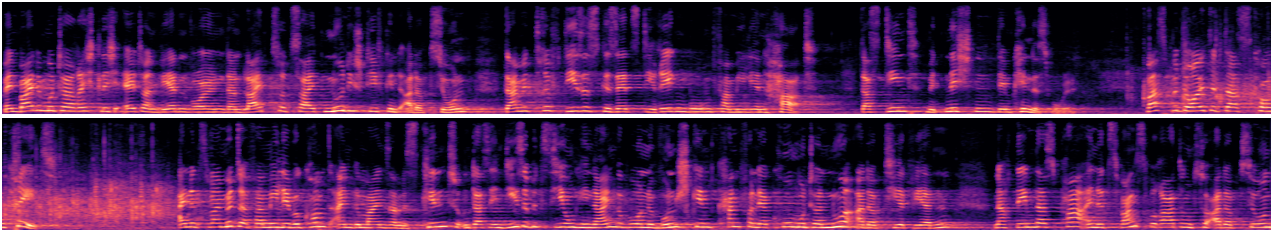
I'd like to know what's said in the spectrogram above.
Wenn beide mutterrechtlich Eltern werden wollen, dann bleibt zurzeit nur die Stiefkindadoption. Damit trifft dieses Gesetz die Regenbogenfamilien hart. Das dient mitnichten dem Kindeswohl. Was bedeutet das konkret? Eine Zwei-Mütter-Familie bekommt ein gemeinsames Kind, und das in diese Beziehung hineingeborene Wunschkind kann von der Co-Mutter nur adoptiert werden, nachdem das Paar eine Zwangsberatung zur Adoption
